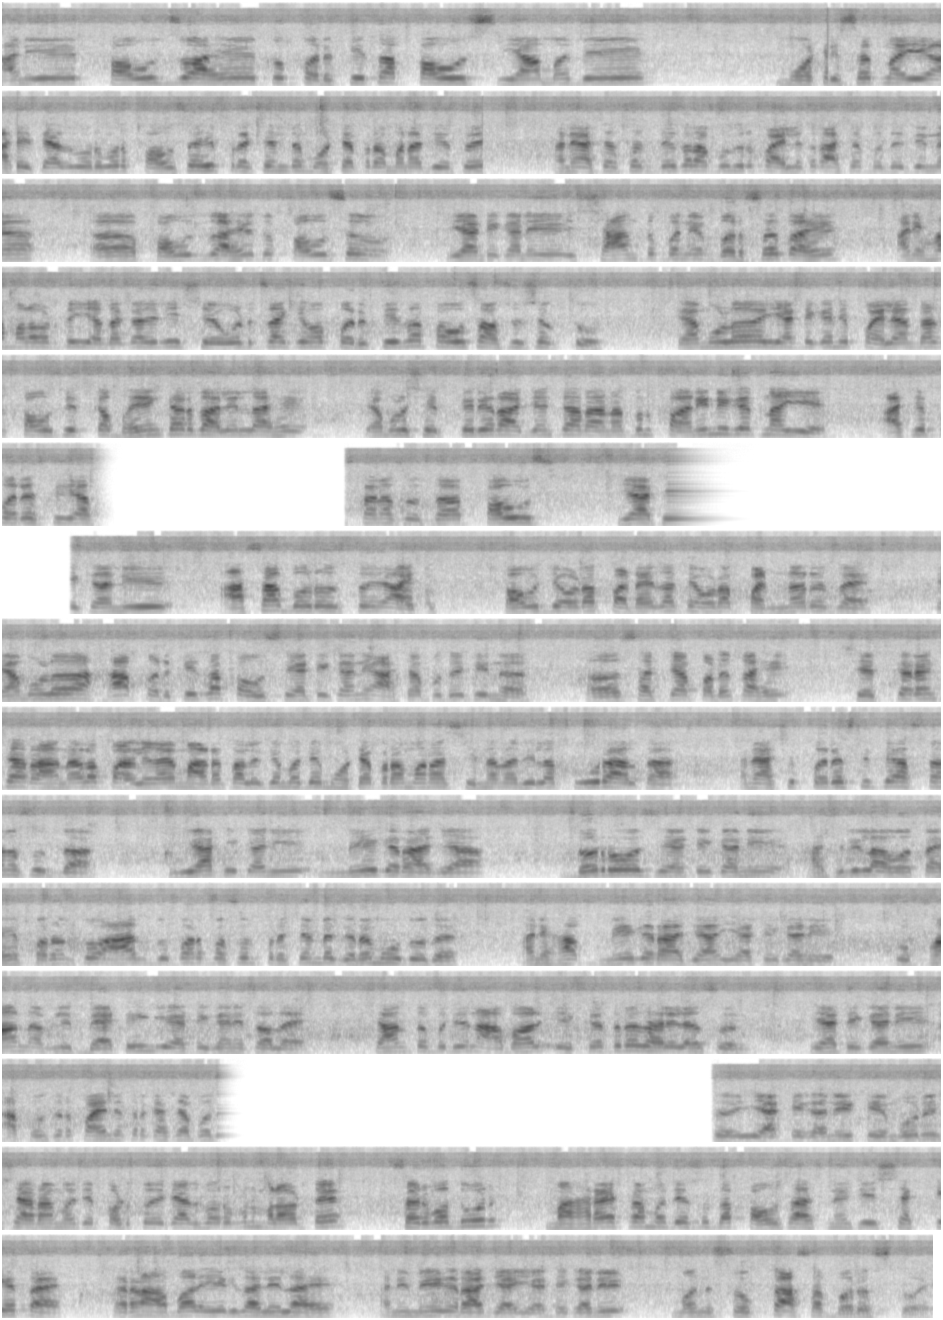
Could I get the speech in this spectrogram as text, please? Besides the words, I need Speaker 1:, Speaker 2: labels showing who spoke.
Speaker 1: आणि पाऊस जो आहे तो परतीचा पाऊस यामध्ये मोठा दिसत नाही आहे. त्याचबरोबर पाऊसही प्रचंड मोठ्या प्रमाणात येतोय. आणि अशा सध्या जर आपण जर पाहिलं तर अशा पद्धतीनं पाऊस जो आहे तो पाऊस या ठिकाणी शांतपणे बरसत आहे. आणि हा मला वाटतं यदा कदाचित शेवटचा किंवा परतीचा पाऊस असू शकतो. त्यामुळं या ठिकाणी पहिल्यांदाच पाऊस इतका भयंकर झालेला आहे. त्यामुळे शेतकरी राजांच्या रानातून पाणी निघत नाही आहे अशी परिस्थिती असताना सुद्धा पाऊस या ठिकाणी ठिकाणी असा बरसतोय आहे. पाऊस जेवढा पडायचा तेवढा पडणारच आहे. त्यामुळं हा परतीचा पाऊस या ठिकाणी अशा पद्धतीनं सध्या पडत आहे. शेतकऱ्यांच्या रानाला पाळलेला आहे. माडा तालुक्यामध्ये मोठ्या प्रमाणात सिन्हा नदीला पूर आलता. आणि अशी परिस्थिती असताना सुद्धा या ठिकाणी मेघराजा दररोज या ठिकाणी हजेरी लावत आहे. परंतु आज दुपारपासून प्रचंड गरम होत होतं. आणि हा मेघराजा या ठिकाणी तुफान आपली बॅटिंग या ठिकाणी चालू आहे. शांत पद्धतीनं आभाळ एकत्र झालेलं असून या ठिकाणी आपण जर पाहिलं तर कशा पद्धती या ठिकाणी टेंभोरी शहरामध्ये पडतोय. त्याचबरोबर मला वाटतं सर्वदूर महाराष्ट्रामध्ये सुद्धा पाऊस असण्याची शक्यता आहे. कारण आभाळ एक झालेला आहे आणि मेघराजा या ठिकाणी मनसोक्त असा बरसतोय.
